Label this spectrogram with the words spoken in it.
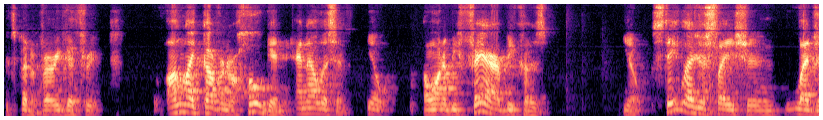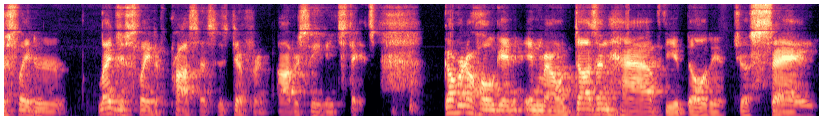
It's been a very good three unlike Governor Hogan, and now listen, you know, I want to be fair because, you know, state legislation, legislator, legislative process is different, obviously, in each states. Governor Hogan in Maryland doesn't have the ability to just say,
